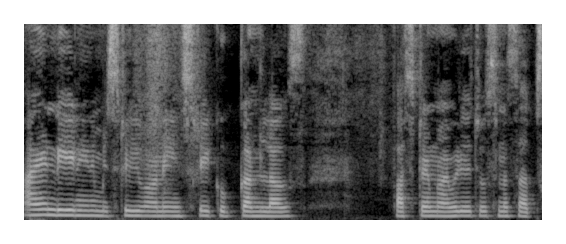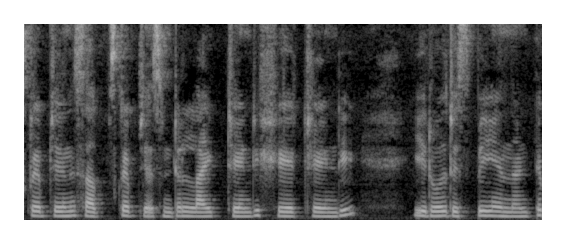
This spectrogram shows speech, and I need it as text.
హాయ్ అండి నేను మీ Srivani Sri cook and loves. First time నా వీడియో చూసిన సబ్స్క్రైబ్ చేయండి సబ్స్క్రైబ్ చేసింటే లైక్ చేయండి షేర్ చేయండి. ఈరోజు రెసిపీ ఏంటంటే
